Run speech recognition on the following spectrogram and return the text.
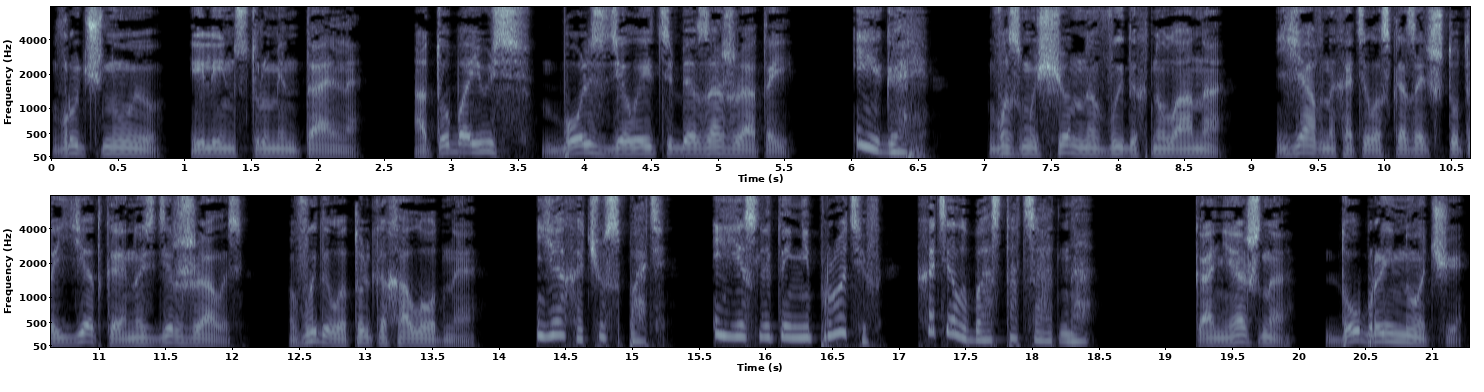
Вручную или инструментально. А то, боюсь, боль сделает тебя зажатой. «Игорь!» Возмущенно выдохнула она. Явно хотела сказать что-то едкое, но сдержалась. Выдала только холодное. «Я хочу спать. И если ты не против, хотела бы остаться одна». «Конечно. Доброй ночи.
